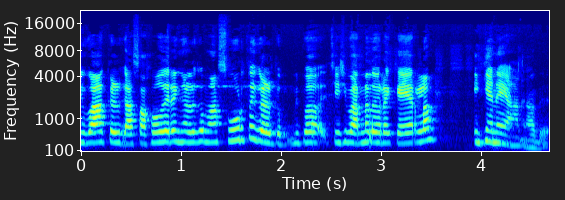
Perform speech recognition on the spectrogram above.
യുവാക്കൾക്ക് ആ സഹോദരങ്ങൾക്കും ആ സുഹൃത്തുക്കൾക്കും ഇപ്പൊ ചേച്ചി പറഞ്ഞതുപോലെ കേരളം ഇങ്ങനെയാണ്. അതെ.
